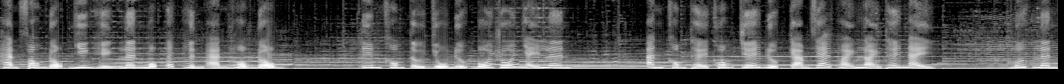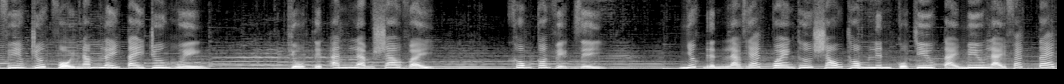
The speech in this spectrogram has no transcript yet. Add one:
Hành phong đột nhiên hiện lên một ít hình ảnh hỗn độn. Tim không tự chủ được bối rối nhảy lên. Anh không thể khống chế được cảm giác hoảng loạn thế này. Bước lên phía trước vội nắm lấy tay Trương Huyền. Chủ tịch anh làm sao vậy? Không có việc gì. Nhất định là giác quan thứ sáu thông linh của chiêu tài miêu lại phát tác,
